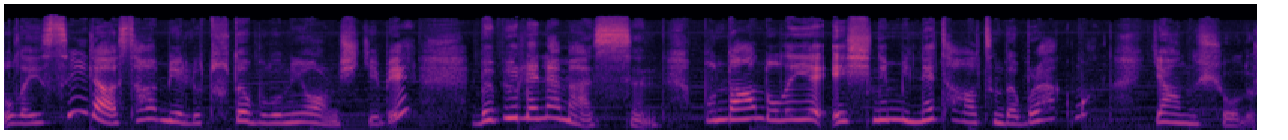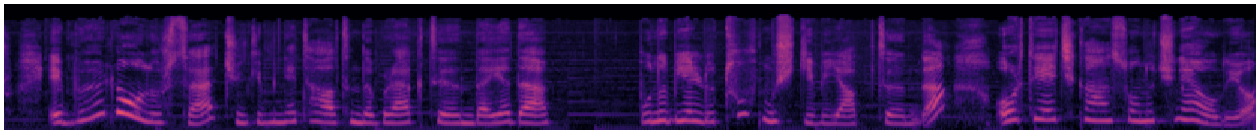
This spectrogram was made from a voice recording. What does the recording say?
Dolayısıyla sen bir lütufta bulunuyormuş gibi böbürlenemezsin. Bundan dolayı eşini minnet altında bırakman yanlış olur. E böyle olursa çünkü minnet altında bıraktığında ya da bunu bir lütufmuş gibi yaptığında ortaya çıkan sonuç ne oluyor?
